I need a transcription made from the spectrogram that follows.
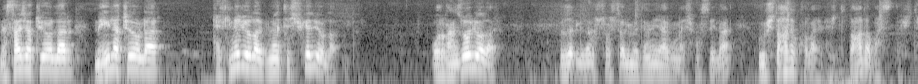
Mesaj atıyorlar. Mail atıyorlar. Telkin ediyorlar. Birbirine teşvik ediyorlar bunlar. Organize oluyorlar. Özellikle de sosyal medyanın yaygınlaşmasıyla bu iş daha da kolaylaştı. Daha da basitleşti.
